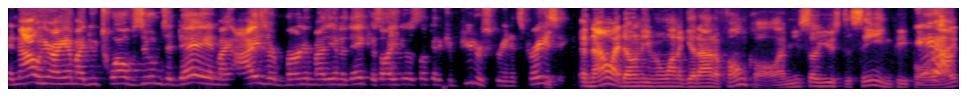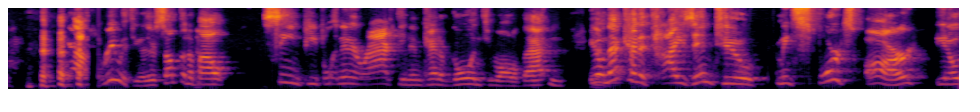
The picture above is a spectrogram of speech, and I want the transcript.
And now here I am, I do 12 Zooms a day and my eyes are burning by the end of the day because all you do is look at a computer screen. It's crazy. And now I don't even want to get on a phone call. I'm so used to seeing people, Yeah. right? yeah, I agree with you. There's something about seeing people and interacting and kind of going through all of that. And, you know, and that kind of ties into, I mean, sports are, you know,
